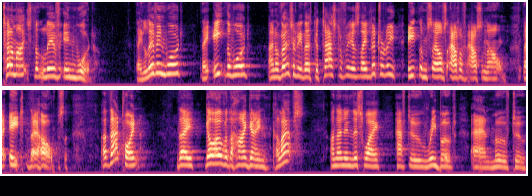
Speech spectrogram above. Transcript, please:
termites that live in wood. They live in wood, they eat the wood, and eventually their catastrophe is they literally eat themselves out of house and home. They eat their homes. At that point, they go over the high gain collapse, and then in this way have to reboot and move to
